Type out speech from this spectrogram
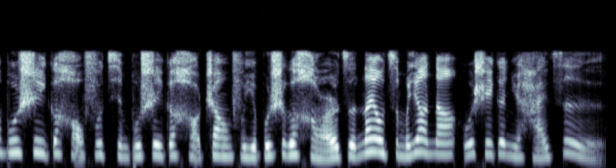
我不是一个好父亲，不是一个好丈夫，也不是个好儿子，那又怎么样呢？我是一个女孩子。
